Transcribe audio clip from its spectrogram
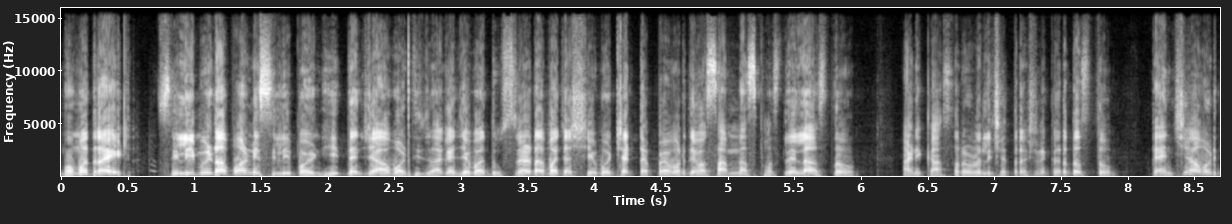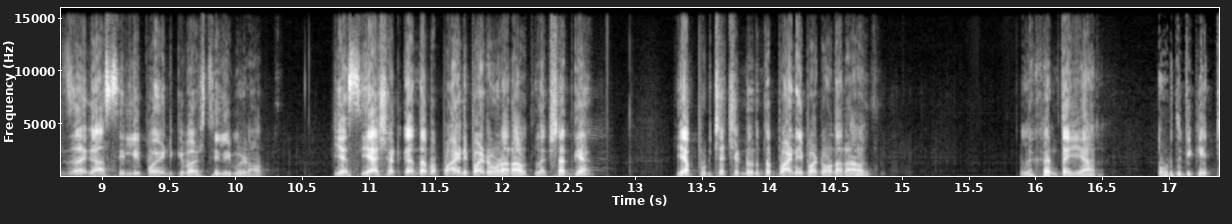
Mohammad right silly mid off आणि सिली पॉईंट ही त्यांची आवडती जागा जेव्हा दुसऱ्या डबाच्या शेवटच्या टप्प्यावर जेव्हा सामनाच फसलेला असतो आणि कासरवडली क्षेत्ररक्षण करत असतो त्यांची आवडती जागा सिली पॉईंट किंवा सिली मिड येस या षटकात आपण पाणी पाठवणार आहोत लक्षात घ्या. या पुढच्या चेंडूवर तर पाणी पाठवणार आहोत. लखन तयार ओढ विकेट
